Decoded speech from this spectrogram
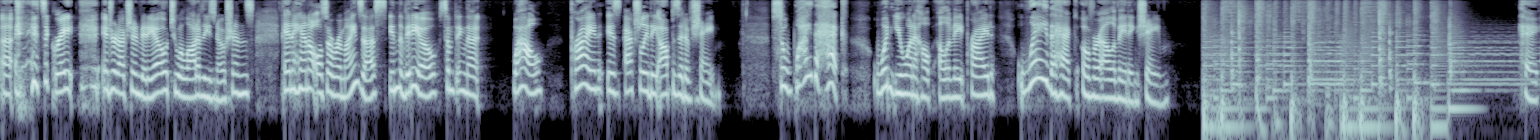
Uh, it's a great introduction video to a lot of these notions. And Hannah also reminds us in the video something that, wow, pride is actually the opposite of shame. So why the heck wouldn't you want to help elevate pride way the heck over elevating shame? Hey.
